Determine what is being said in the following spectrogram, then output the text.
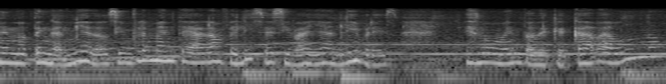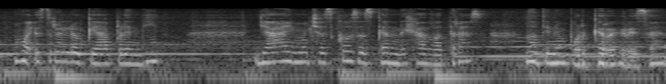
No tengan miedo, simplemente hagan felices y vayan libres. Es momento de que cada uno muestre lo que ha aprendido. Ya hay muchas cosas que han dejado atrás, no tienen por qué regresar.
